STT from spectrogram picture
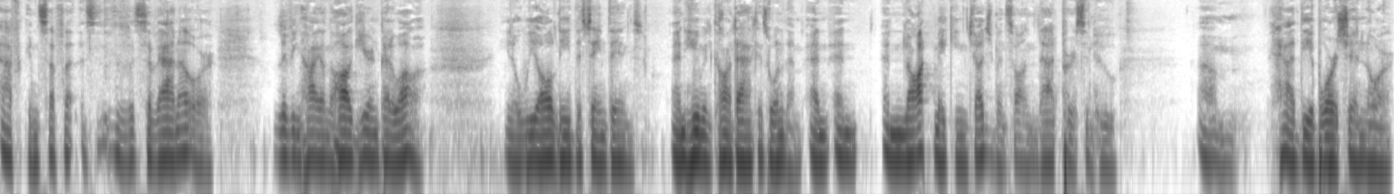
African sav- savannah or living high on the hog here in Petawawa. You know, we all need the same things, and human contact is one of them. And and and not making judgments on that person who um, had the abortion, or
